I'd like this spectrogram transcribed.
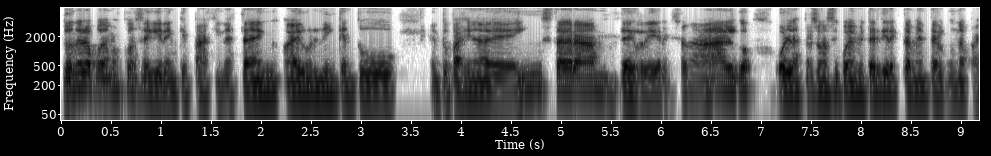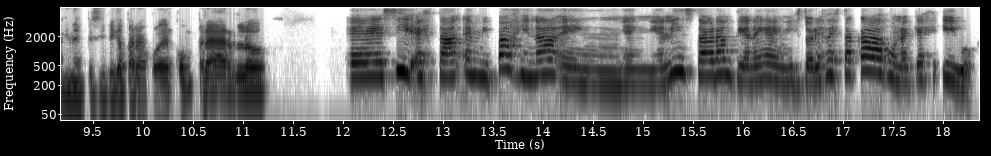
¿Dónde lo podemos conseguir? ¿En qué página? ¿Está en, ¿Hay un link en tu, en tu página de Instagram de redirecciona algo? ¿O las personas se pueden meter directamente a alguna página específica para poder comprarlo? Eh, sí, están en mi página, en, el Instagram, tienen en historias destacadas una que es ebook.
